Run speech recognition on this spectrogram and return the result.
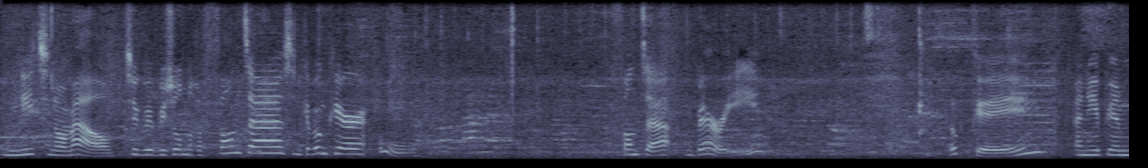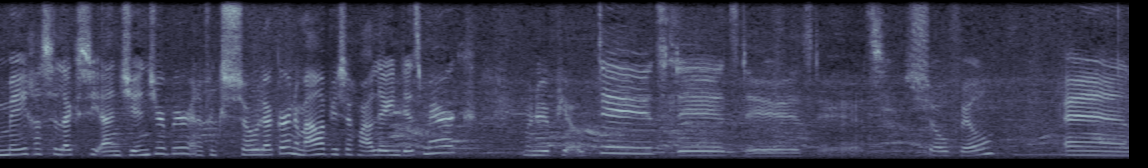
Niet normaal. Natuurlijk weer bijzondere Fanta's. En ik heb ook een keer... Oeh. Fanta Berry. Oké. En hier heb je een mega selectie aan gingerbeer. En dat vind ik zo lekker. Normaal heb je zeg maar alleen dit merk. Maar nu heb je ook dit, dit, dit, dit. Zoveel. En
